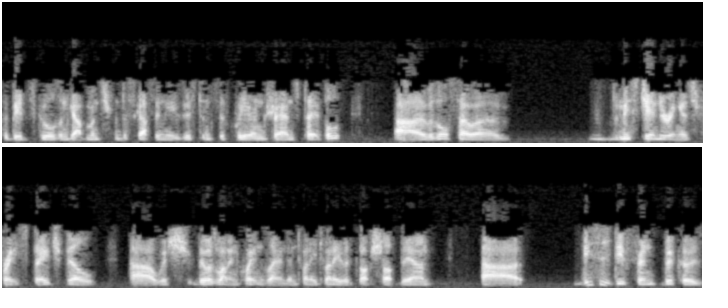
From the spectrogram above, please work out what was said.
forbid schools and governments from discussing the existence of queer and trans people. Uh, there was also a misgendering as free speech bill, uh, which there was one in Queensland in 2020 that got shot down. This is different because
